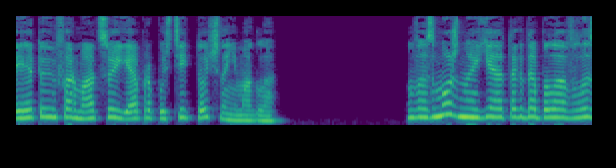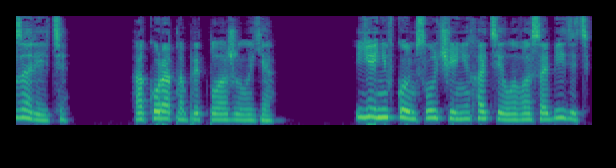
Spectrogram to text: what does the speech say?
и эту информацию я пропустить точно не могла. Возможно, я тогда была в лазарете, аккуратно предположила я. Я ни в коем случае не хотела вас обидеть,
